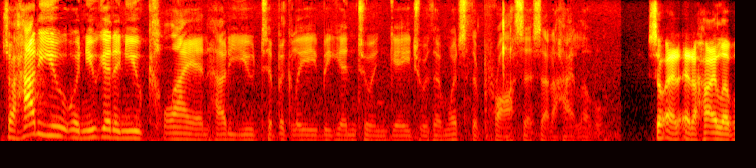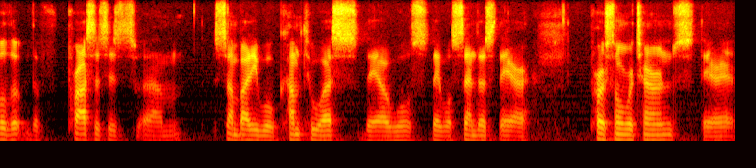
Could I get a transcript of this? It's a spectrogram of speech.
So, how do you, when you get a new client, how do you typically begin to engage with them? What's the process at a high level? So, at, at a high level, the, the process is um, somebody will come to us. They will they will send us their personal returns, their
